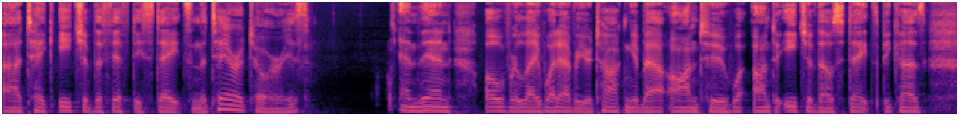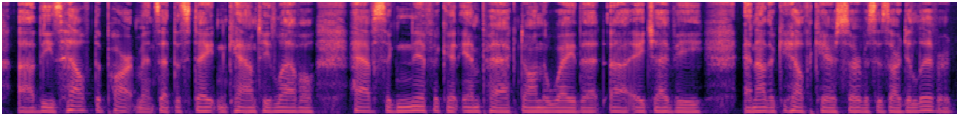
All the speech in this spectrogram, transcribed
uh, take each of the 50 states and the territories and then overlay whatever you're talking about onto onto each of those states because uh, these health departments at the state and county level have significant impact on the way that uh, HIV and other healthcare services are delivered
